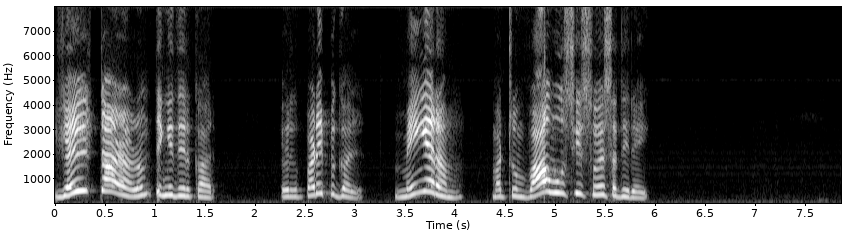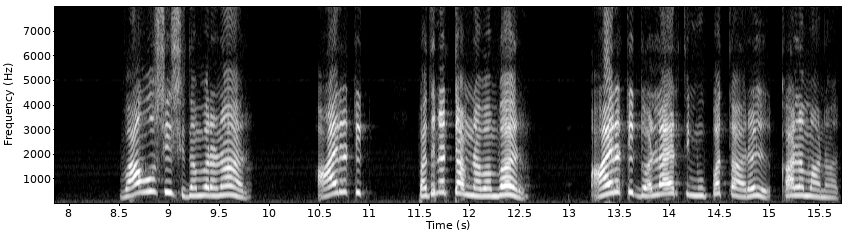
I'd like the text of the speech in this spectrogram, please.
எழுத்தாளரும் திங்கிதிருக்கார் இவரது படைப்புகள் மெய்யரம் மற்றும் வஉசி சுயசதிரை. வஉசி சிதம்பரனார் ஆயிரத்தி பதினெட்டாம் நவம்பர் ஆயிரத்தி தொள்ளாயிரத்தி முப்பத்தாறில் காலமானார்.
